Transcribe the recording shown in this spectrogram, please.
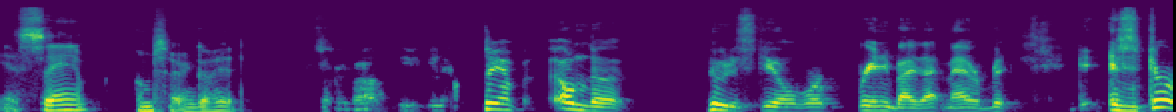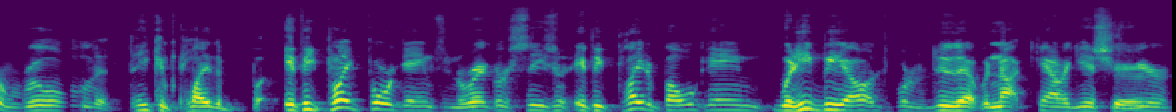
Yes, Sam, I'm sorry, go ahead. Sorry, Bob. Sam, on the who to steal or for anybody that matter, but is there a rule that he can play the, if he played four games in the regular season, if he played a bowl game, would he be eligible to do that, would not count against your Sure. year?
